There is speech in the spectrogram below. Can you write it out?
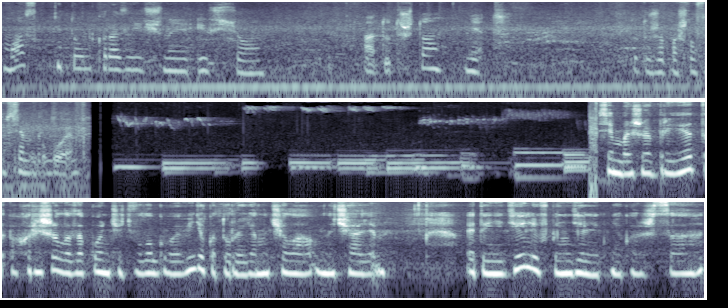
Маски только различные и все. А тут что? Нет. Тут уже пошло совсем другое. Всем большой привет! Решила закончить влоговое видео, которое я начала в начале этой недели, в понедельник, мне кажется.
